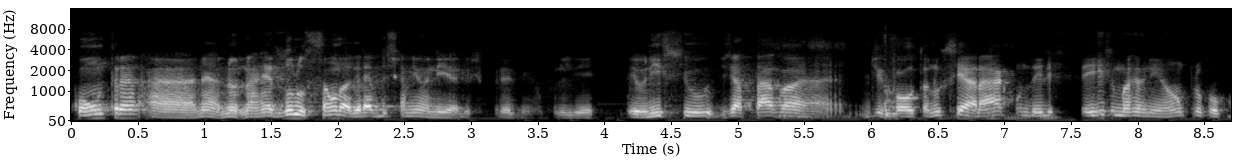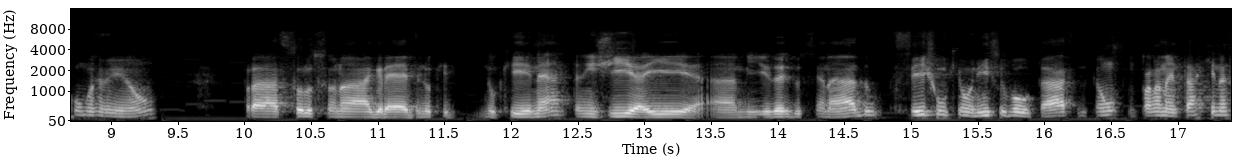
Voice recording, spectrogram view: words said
contra a, né, na resolução da greve dos caminhoneiros, por exemplo. Ele, Eunício já estava de volta no Ceará quando ele fez uma reunião, provocou uma reunião para solucionar a greve no que, no que né, tangia aí a medidas do Senado, fez com que o Unício voltasse. Então, um parlamentar que na,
